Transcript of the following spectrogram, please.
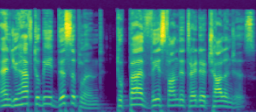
and you have to be disciplined to pass these funded trader challenges.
